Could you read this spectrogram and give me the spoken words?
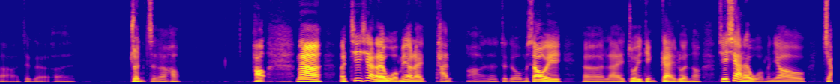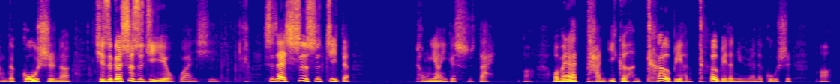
啊，这个呃准则哈。好，那呃接下来我们要来谈啊，这个我们稍微呃来做一点概论哈。接下来我们要讲的故事呢，其实跟四世纪也有关系，是在四世纪的同样一个时代啊。我们来谈一个很特别、很特别的女人的故事啊，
